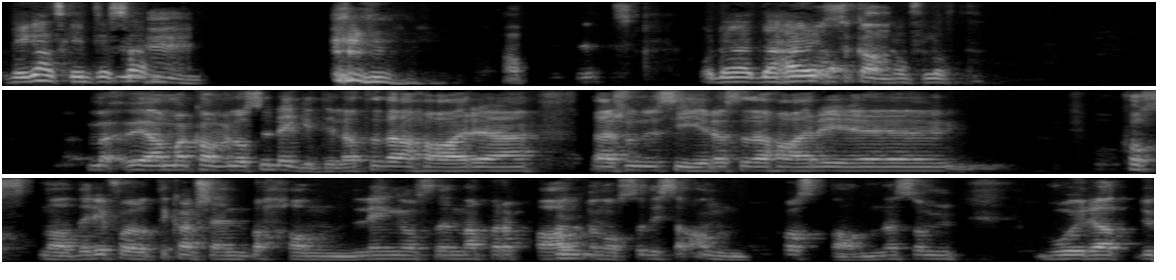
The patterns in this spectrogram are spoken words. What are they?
Det är ganska intressant. Mm. Och det, det här... Ja, förlåt. Ja, man kan vel også legge til at det har eh, Det er som du sier, altså det har eh, kostnader i forhold til kanskje en behandling hos en apparat, Ja. men også disse andre kostnadene som hvor at du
